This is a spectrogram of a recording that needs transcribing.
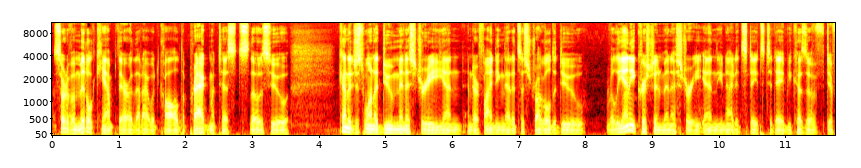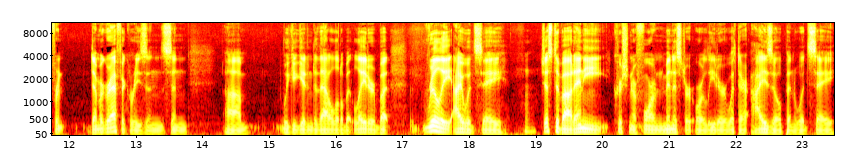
sort of a middle camp there that I would call the pragmatists, those who kind of just want to do ministry and, and are finding that it's a struggle to do really any Christian ministry in the United States today because of different demographic reasons. And um, we could get into that a little bit later. But really, I would say just about any Christian Reformed minister or leader with their eyes open would say,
